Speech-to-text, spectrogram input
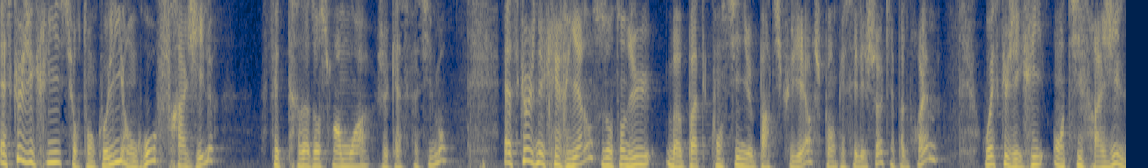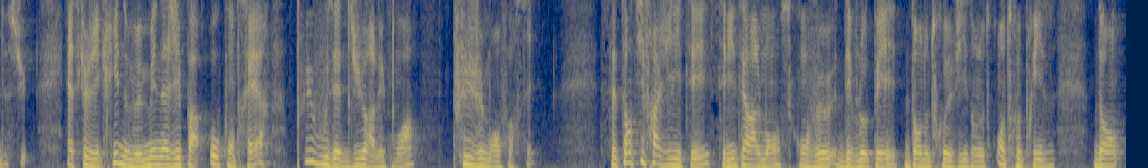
Est-ce que j'écris sur ton colis en gros fragile? Faites très attention à moi, je casse facilement. Est-ce que je n'écris rien, sous-entendu bah, pas de consigne particulière, je peux encaisser les chocs, il n'y a pas de problème. Ou est-ce que j'écris antifragile dessus? Est-ce que j'écris ne me ménagez pas, au contraire, plus vous êtes dur avec moi, plus je vais me renforcer? Cette antifragilité, c'est littéralement ce qu'on veut développer dans notre vie, dans notre entreprise, dans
